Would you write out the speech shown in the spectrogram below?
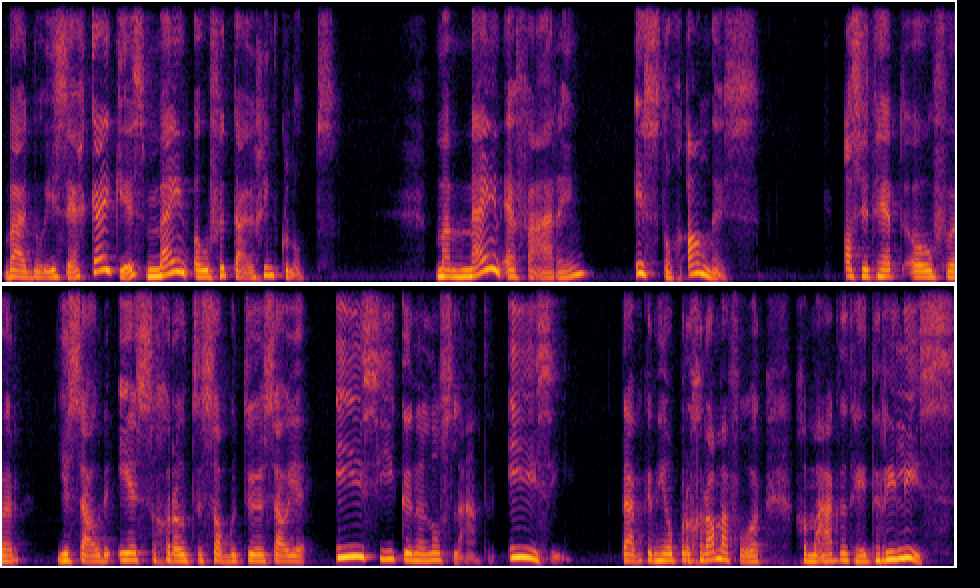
waardoor je zegt: kijk eens, mijn overtuiging klopt. Maar mijn ervaring is toch anders. Als je het hebt over je zou de eerste grote saboteur zou je easy kunnen loslaten. Easy. Daar heb ik een heel programma voor gemaakt. Dat heet Release.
